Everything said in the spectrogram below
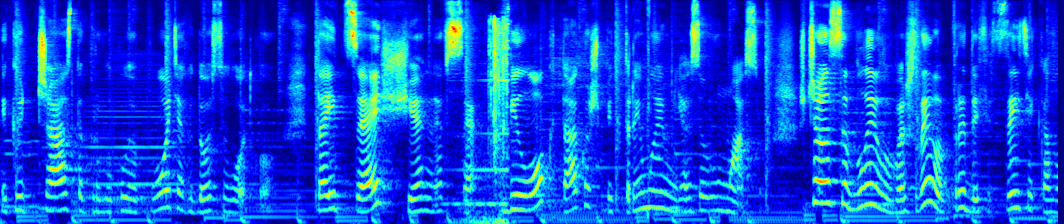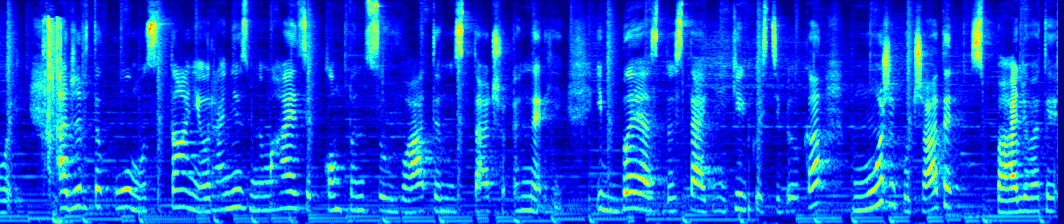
який часто провокує потяг до солодкого. Та й це ще не все. Білок також підтримує м'язову масу, що особливо важливо при дефіциті калорій. Адже в такому стані організм намагається компенсувати нестачу енергії і без достатньої кількості білка може почати спалювати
